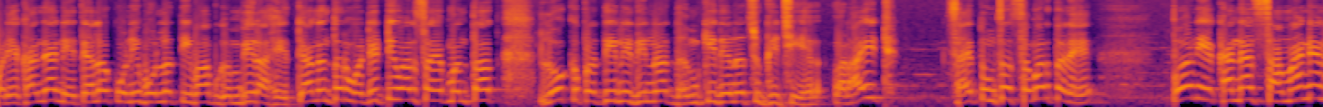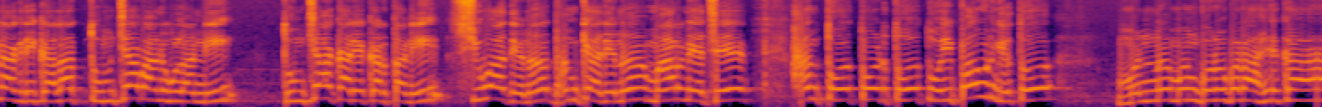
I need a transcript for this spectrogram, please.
पण एखाद्या नेत्याला कोणी बोललं ती बाब गंभीर आहे. त्यानंतर वडेट्टीवार साहेब म्हणतात लोकप्रतिनिधींना धमकी देणं चुकीची आहे. राईट साहेब तुमचं समर्थन आहे. पण एखाद्या सामान्य नागरिकाला तुमच्या बाणगुलांनी तुमच्या कार्यकर्त्यांनी शिवा देणं धमक्या देणं मारण्याचे हाणतो तोडतो तोही पाहून घेतो. म्हणणं मग बरोबर आहे का?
